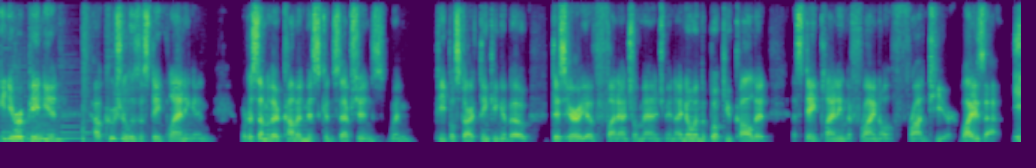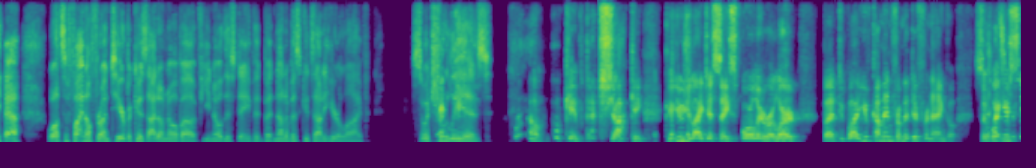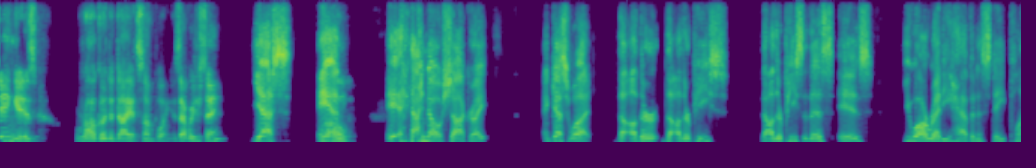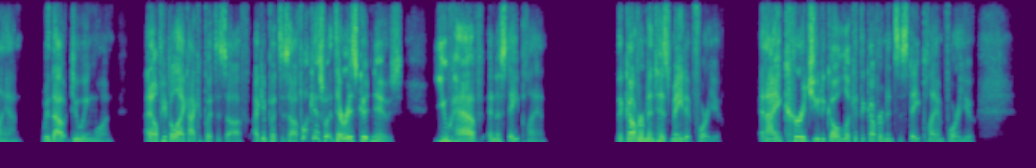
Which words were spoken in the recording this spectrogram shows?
In your opinion, how crucial is estate planning and what are some of the common misconceptions when people start thinking about this area of financial management? I know in the book you call it estate planning the final frontier. Why is that? Yeah. Well, it's a final frontier because I don't know about if you know this, David, but none of us gets out of here alive. So it truly is. Wow. Okay. That's shocking. Because usually I just say spoiler alert, but well, you've come in from a different angle. So what you're saying is we're all going to die at some point. Is that what you're saying? Yes. And oh. It, I know, shock, right? And guess what? The other the other piece, the other piece of this is you already have an estate plan without doing one. I know people like I can put this off. I can put this off. Well, guess what? There is good news. You have an estate plan. The government has made it for you. And I encourage you to go look at the government's estate plan for you.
